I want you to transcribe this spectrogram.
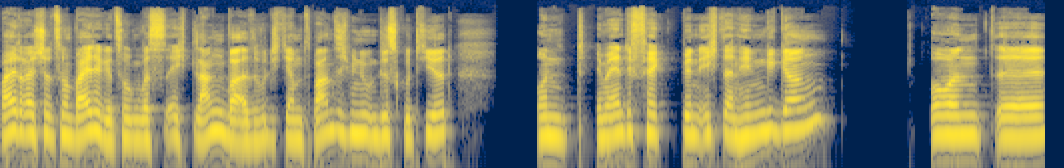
zwei, drei Stationen weitergezogen, was echt lang war. Also wirklich, die haben 20 Minuten diskutiert. Und im Endeffekt bin ich dann hingegangen und äh,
